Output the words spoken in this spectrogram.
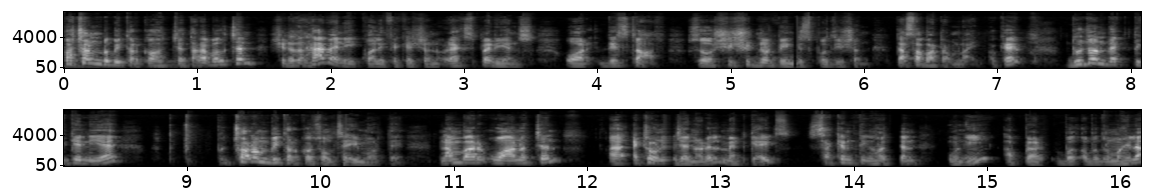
প্রচণ্ড বিতর্ক হচ্ছে। তারা বলছেন she doesn't have any qualification or experience or this stuff so she should not be in this position a bottom line okay দুজন ব্যক্তিকে নিয়ে চরম বিতর্ক চলছে এই মুহূর্তে। নাম্বার ওয়ান হচ্ছেন attorney general Matt Gaetz second thing হচ্ছেন উনি, আপনার অভদ্র মহিলা।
